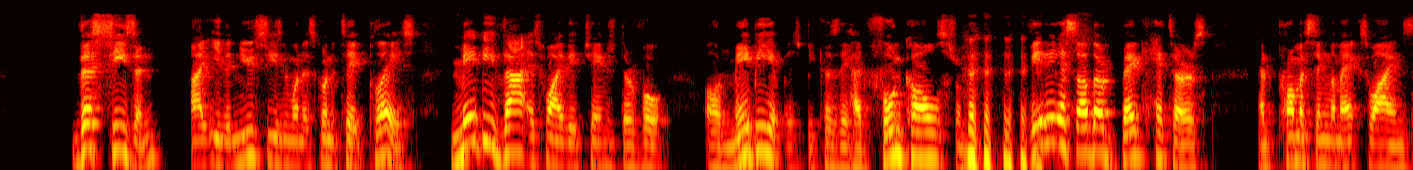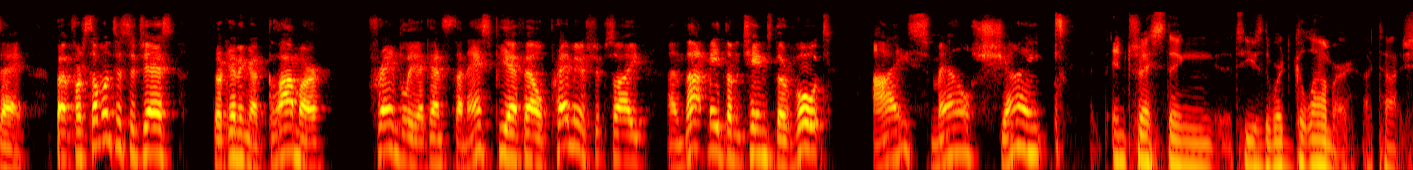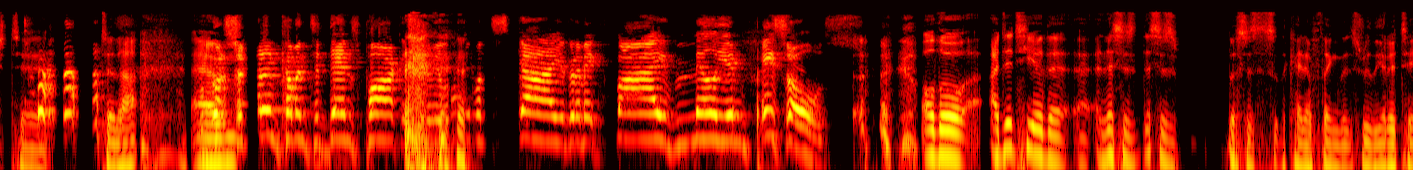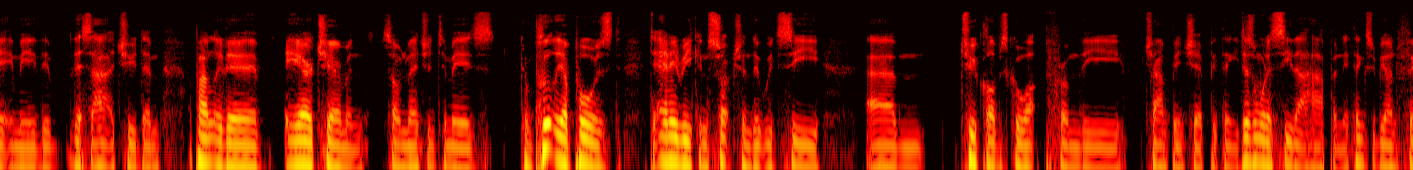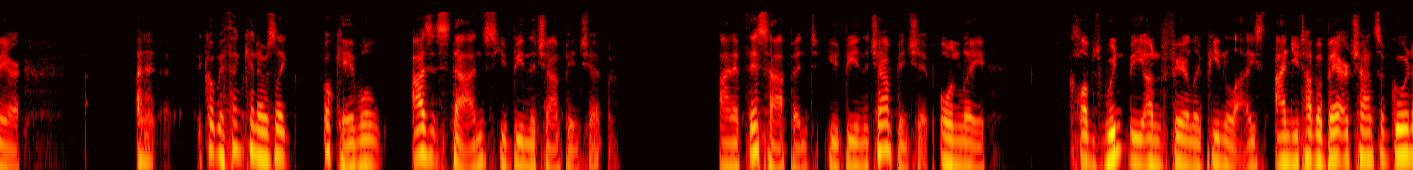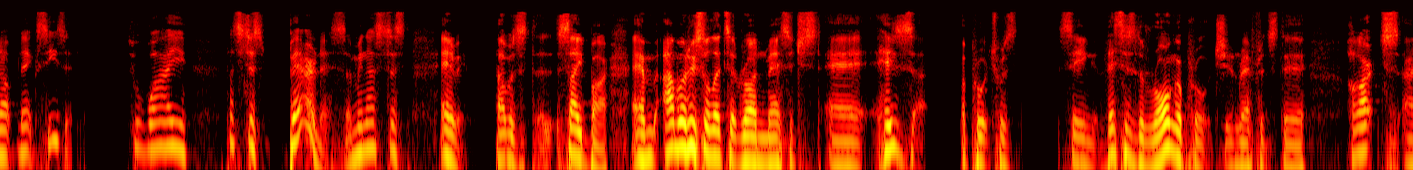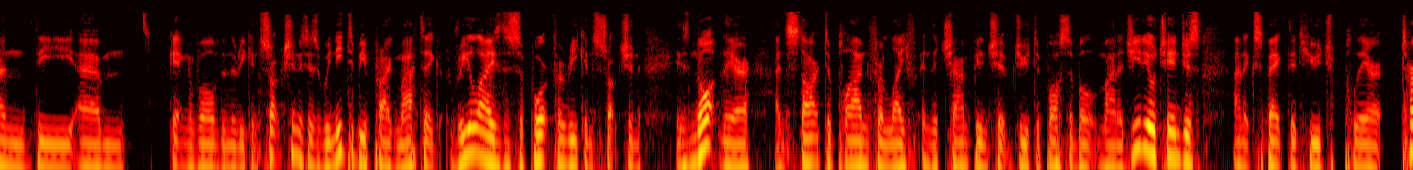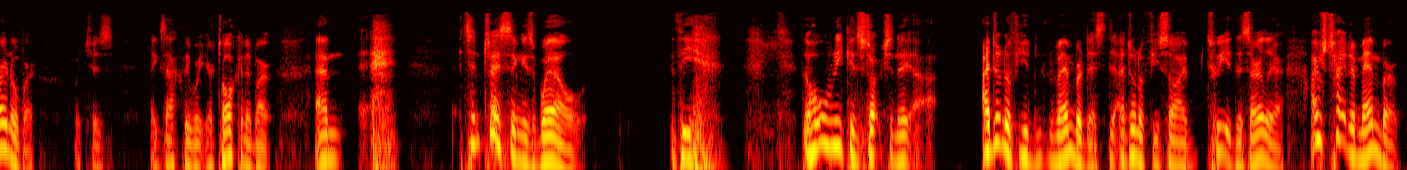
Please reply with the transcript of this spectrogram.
This season, i.e., the new season when it's going to take place, maybe that is why they changed their vote. Or maybe it was because they had phone calls from various other big hitters and promising them X, Y, and Z. But for someone to suggest they're getting a glamour friendly against an SPFL Premiership side and that made them change their vote, I smell shite. Interesting to use the word glamour attached to to that. We've got Um. Mirren coming to Dens Park. It's going to be live on Sky. You're going to make five million pesos. Although I did hear that, uh, and this is this is this is the kind of thing that's really irritating me. The, this attitude. Um, apparently, the Ayr chairman, someone mentioned to me, is completely opposed to any reconstruction that would see um, two clubs go up from the championship. He think he doesn't want to see that happen. He thinks it'd be unfair. And it, it got me thinking. I was like, okay, well, as it stands, you'd be in the championship. And if this happened, you'd be in the championship. Only clubs wouldn't be unfairly penalised, and you'd have a better chance of going up next season. So why? That's just bitterness. I mean, that's just anyway. That was uh, sidebar. Um, Amoruso lets it run. Messaged uh, his approach was saying this is the wrong approach in reference to Hearts and the um, getting involved in the reconstruction. He says we need to be pragmatic, realise the support for reconstruction is not there, and start to plan for life in the championship due to possible managerial changes and expected huge player turnover, which is exactly what you're talking about. Um, it's interesting as well the the whole reconstruction. I, I don't know if you remember this. I don't know if you saw. I tweeted this earlier. I was trying to remember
